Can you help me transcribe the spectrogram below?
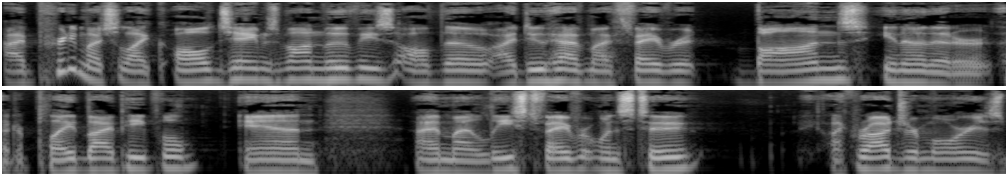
I pretty much like all James Bond movies, although I do have my favorite Bonds, you know, that are that are played by people, and I have my least favorite ones too. Like Roger Moore is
